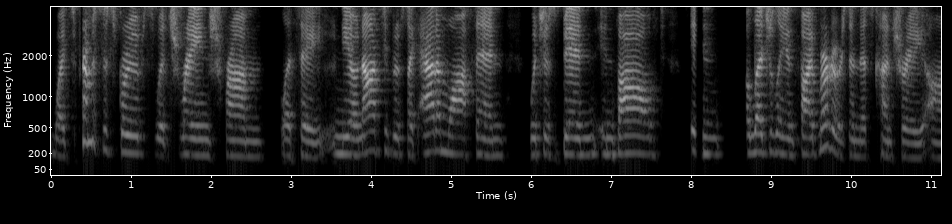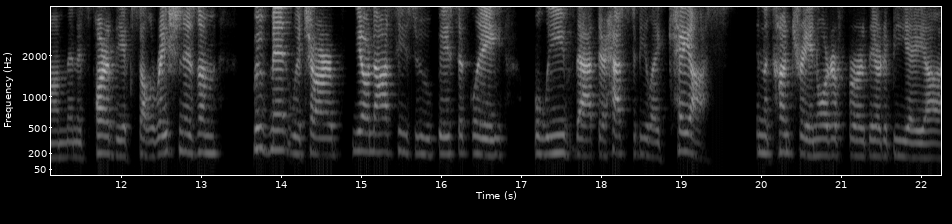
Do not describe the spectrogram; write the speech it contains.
white supremacist groups, which range from, let's say, neo Nazi groups like Atomwaffen, which has been involved in allegedly in five murders in this country. Um, and it's part of the accelerationism movement, which are neo Nazis who basically believe that there has to be like chaos in the country in order for there to be a uh,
